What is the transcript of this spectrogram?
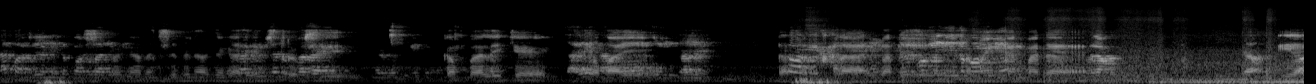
Sebenarnya, sebenarnya nggak ada instruksi kembali ke pemain. Nah, tapi pemain kan pada ya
